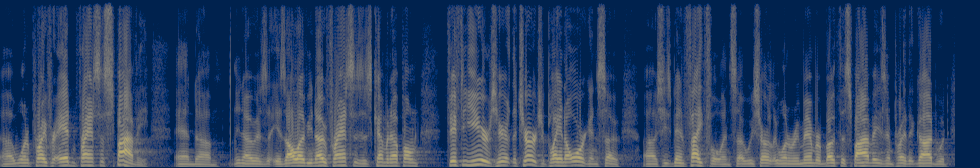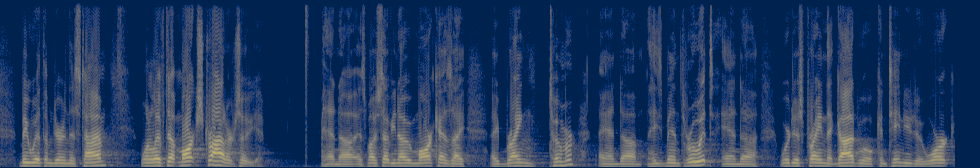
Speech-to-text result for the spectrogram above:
Uh, want to pray for Ed and Francis Spivey. And, um, you know, as, as all of you know, Francis is coming up on 50 years here at the church of playing the organ. So uh, she's been faithful. And so we certainly want to remember both the Spiveys and pray that God would be with them during this time. want to lift up Mark Strider to you. And uh, as most of you know, Mark has a, a brain tumor, and um, he's been through it. And uh, we're just praying that God will continue to work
